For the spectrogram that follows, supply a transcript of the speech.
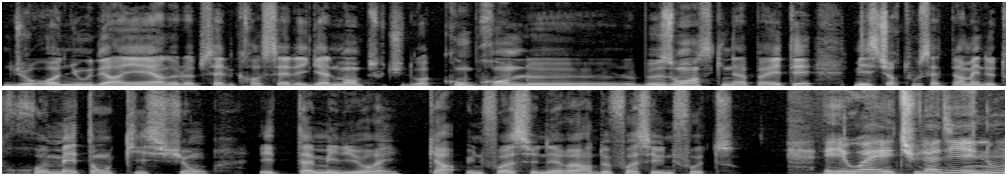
du renew derrière, de l'upsell, cross-sell également, parce que tu dois comprendre le, le besoin, ce qui n'a pas été. Mais surtout, ça te permet de te remettre en question et de t'améliorer. Car une fois, c'est une erreur, deux fois, c'est une faute. Et ouais, et tu l'as dit, et nous,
